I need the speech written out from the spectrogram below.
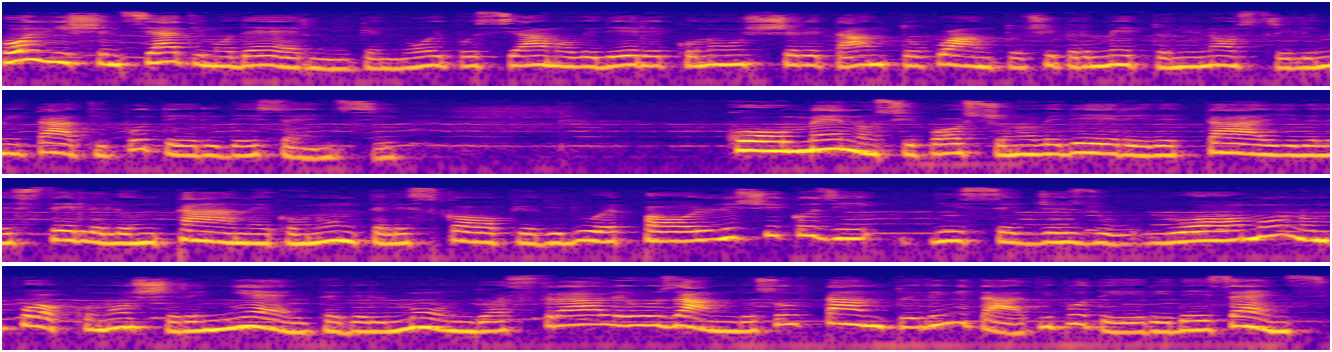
con gli scienziati moderni che noi possiamo vedere e conoscere tanto quanto ci permettono i nostri limitati poteri dei sensi. Come non si possono vedere i dettagli delle stelle lontane con un telescopio di due pollici, così disse Gesù, l'uomo non può conoscere niente del mondo astrale usando soltanto i limitati poteri dei sensi.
